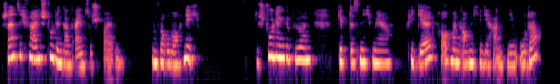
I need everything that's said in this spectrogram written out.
scheint sich für einen Studiengang einzuschreiben. Und warum auch nicht? Die Studiengebühren gibt es nicht mehr. Viel Geld braucht man auch nicht in die Hand nehmen, oder?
